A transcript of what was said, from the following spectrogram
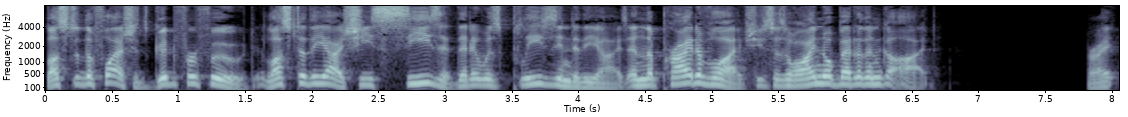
Lust of the flesh, it's good for food. Lust of the eyes, she sees it that it was pleasing to the eyes, and the pride of life, she says, "Well, I know better than God." All right,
